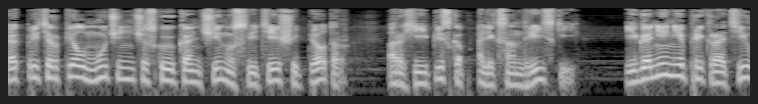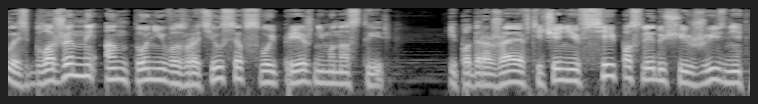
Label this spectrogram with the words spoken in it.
как претерпел мученическую кончину святейший Петр, архиепископ Александрийский, и гонение прекратилось, блаженный Антоний возвратился в свой прежний монастырь, и, подражая в течение всей последующей жизни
